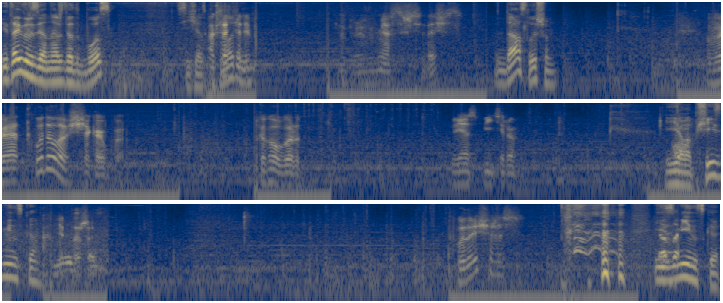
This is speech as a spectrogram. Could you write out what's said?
Итак, друзья, нас ждет босс. Сейчас А, кстати, посмотрим. ребят, вы вы меня слышите, да, сейчас? Да, слышим. Вы откуда вообще, как бы? Какого города? Я с Питера. Я О. вообще из Минска. А, я тоже. Откуда еще раз? Из Минска.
